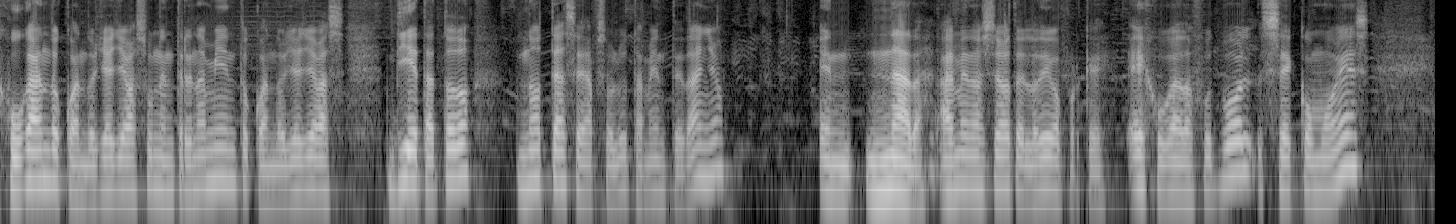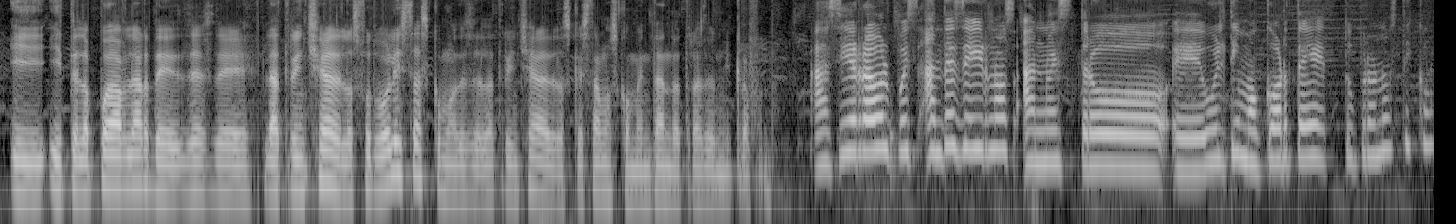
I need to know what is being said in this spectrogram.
jugando, cuando ya llevas un entrenamiento, cuando ya llevas dieta, todo, no te hace absolutamente daño en nada. Al menos yo te lo digo porque he jugado fútbol, sé cómo es y, y te lo puedo hablar de, desde la trinchera de los futbolistas como desde la trinchera de los que estamos comentando atrás del micrófono. Así es, Raúl. Pues antes de irnos a nuestro eh, último corte, ¿tu pronóstico?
